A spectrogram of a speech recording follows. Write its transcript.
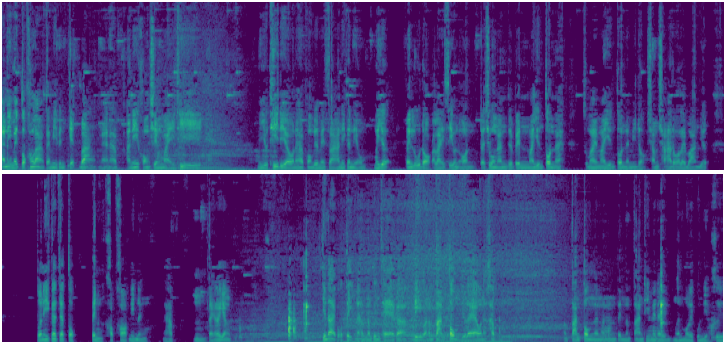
อันนี้ไม่ตกข้างล่างแต่มีเป็นเกล็ดบ้างนะครับ อันนี้ของเชียงใหม่ที่มีอยู่ที่เดียวนะครับ ของเดือนเมษาอันนี้ก็เหนียว ไม่เยอะเป็นรู้ดอกอะไรสีอ่อนๆแต่ช่วงนั้นจะเป็นไม้ยืนต้นนะสมากไม้ยืนต้นเนี่ยมีดอกช้ำฉาดอกอะไรบานเยอะ ตัวนี้ก็จะตกเป็นขอบๆนิดหนึ่งนะครับ อืม แต่ก็ยังกินได้ปกตินะครับ น้ำผึ้งแท้ก็ดีกว่าน้ำตาลต้มอยู่แล้วนะครับ น้ำตาลต้มนั้นมันเป็นน้ำตาลที่ไม่ได้เหมือนโมเลกุลเดียวคือ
